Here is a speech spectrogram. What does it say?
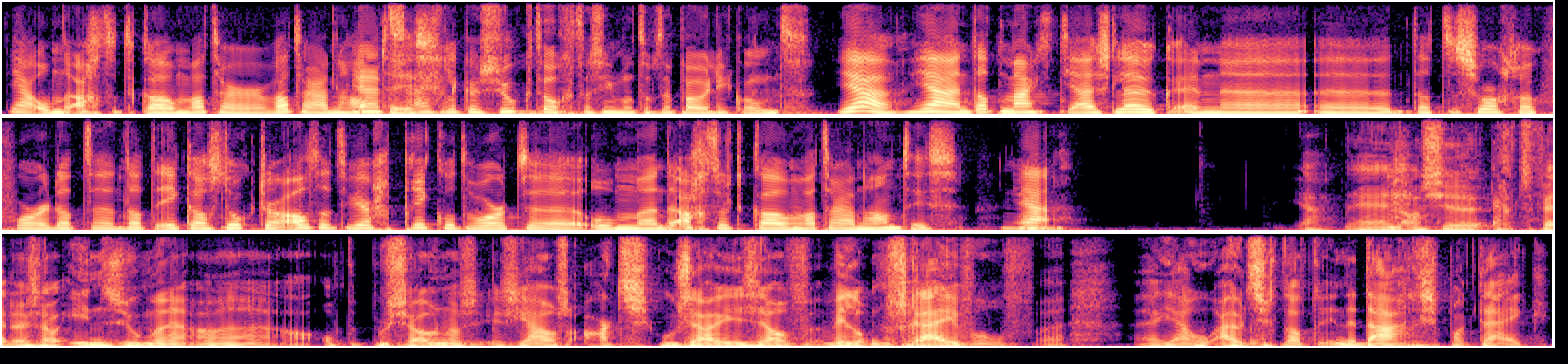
ja, om erachter te komen wat er, wat er aan de hand ja, het is. Het is eigenlijk een zoektocht als iemand op de poli komt. Ja, ja en dat maakt het juist leuk. En uh, dat zorgt er ook voor dat, dat ik als dokter altijd weer geprikkeld word om erachter te komen wat er aan de hand is. Ja. ja. ja en als je echt verder zou inzoomen op de persoon als, als jou als arts, hoe zou je jezelf willen omschrijven? Of ja, hoe uitzicht dat in de dagelijkse praktijk?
